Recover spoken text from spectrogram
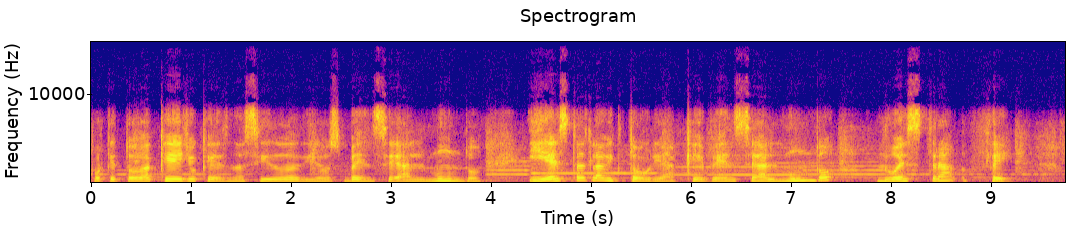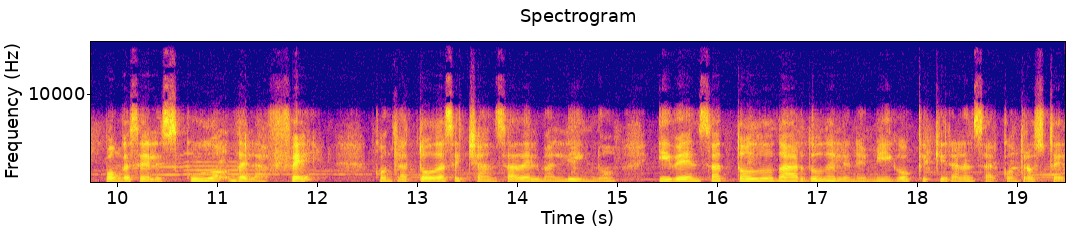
porque todo aquello que es nacido de Dios vence al mundo, y esta es la victoria que vence al mundo, nuestra fe. Póngase el escudo de la fe contra toda acechanza del maligno y venza todo dardo del enemigo que quiera lanzar contra usted,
